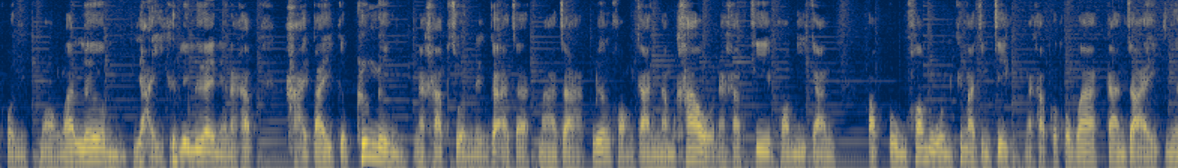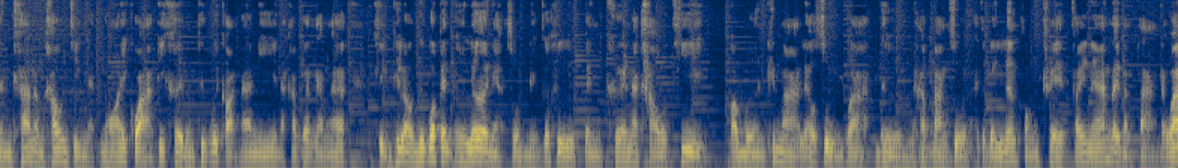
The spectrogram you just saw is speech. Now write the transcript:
ยๆคนมองว่าเริ่มใหญ่ขึ้นเรื่อยๆเนี่ยนะครับหายไปเกือบครึ่งหนึ่งนะครับส่วนหนึ่งก็อาจจะมาจากเรื่องของการนำเข้านะครับที่พอมีการ ปรับปรุงข้อมูลขึ้นมาจริงๆนะครับก็พบว่าการจ่ายเงินค่านำเข้าจริงเนี่ยน้อยกว่าที่เคยบันทึกไว้ก่อนหน้านี้นะครับก็แปลว่าสิ่งที่เรานึกว่าเป็นเออร์เนี่ยส่วนหนึ่งก็คือเป็น current account ที่ ประเมินขึ้นมาแล้วสูงกว่าเดิมนะครับบางส่วนอาจจะเป็นเรื่องของ trade finance อะไรต่างๆ แต่ว่า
